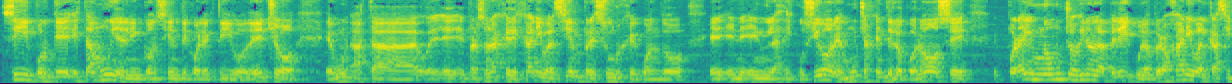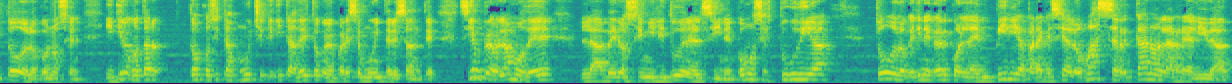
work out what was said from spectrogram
Sí, porque está muy en el inconsciente colectivo. De hecho, hasta el personaje de Hannibal siempre surge cuando en, las discusiones, mucha gente lo conoce. Por ahí no muchos vieron la película, pero a Hannibal casi todos lo conocen. Y quiero contar dos cositas muy chiquititas de esto que me parece muy interesante. Siempre hablamos de la verosimilitud en el cine, cómo se estudia todo lo que tiene que ver con la empiria para que sea lo más cercano a la realidad.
